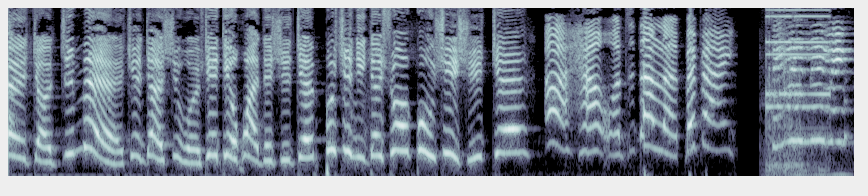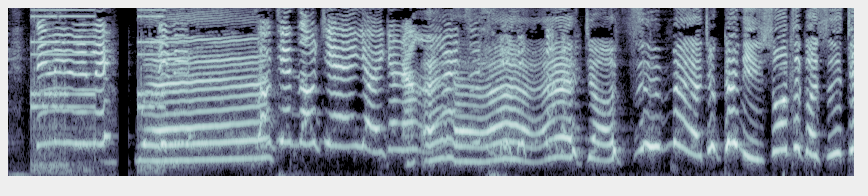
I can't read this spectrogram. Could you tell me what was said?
哎，小师妹，现在是我接电话的时间，不是你的说故事时间。哦，好，我知道了，拜拜。叮铃铃铃，叮铃铃铃。喂。从前从前有一个人很爱吃鸡腿。哎，哎，小师妹，就跟你说，这个时间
